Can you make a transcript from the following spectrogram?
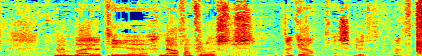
ik ben blij dat hij uh, daarvan verlost is. Dankjewel. Alsjeblieft. Ja.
